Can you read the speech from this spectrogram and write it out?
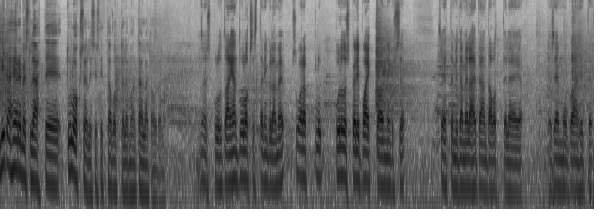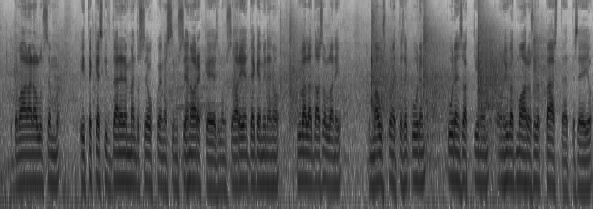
mitä Hermes lähtee tuloksellisesti tavoittelemaan tällä kaudella? No jos puhutaan ihan tuloksesta, niin kyllä me suora pudotuspelipaikka on niin kuin se, se, että mitä me lähdetään tavoittelemaan ja, ja sen mukaan sitten. Mutta mä oon aina ollut sen, itse keskitytään enemmän tuossa joukkueen kanssa niin siihen arkeen ja silloin kun se arjen tekeminen on hyvällä tasolla, niin, niin mä uskon, että se kuuden kuuden sakkiin on, on hyvät mahdollisuudet päästä, että se ei ole,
